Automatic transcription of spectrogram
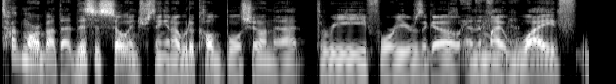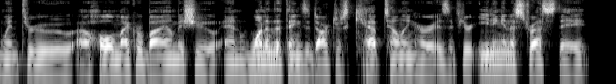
Talk more about that. This is so interesting, and I would have called bullshit on that three, four years ago. Oh, and then my wife went through a whole microbiome issue, and one of the things the doctors kept telling her is if you're eating in a stress state,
